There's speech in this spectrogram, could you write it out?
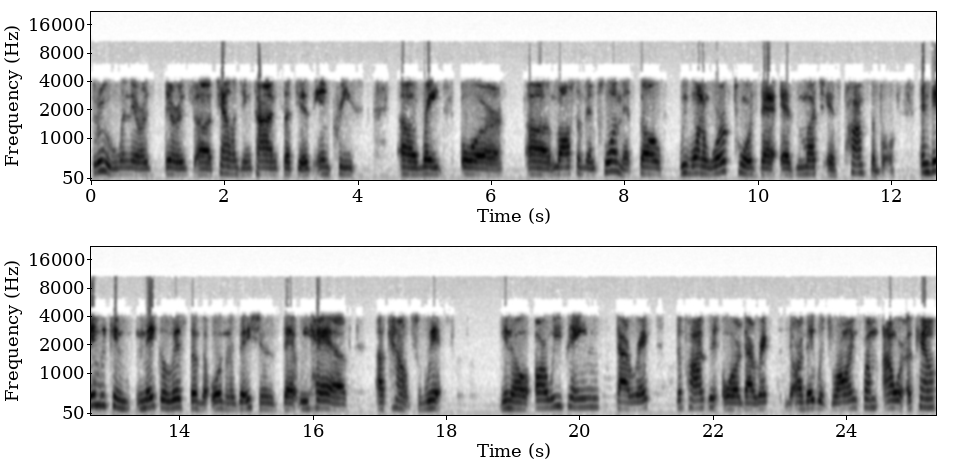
through when there is there is uh, challenging times such as increased uh, rates or uh, loss of employment. So we want to work towards that as much as possible. And then we can make a list of the organizations that we have accounts with. You know, are we paying direct deposit or direct, are they withdrawing from our account?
